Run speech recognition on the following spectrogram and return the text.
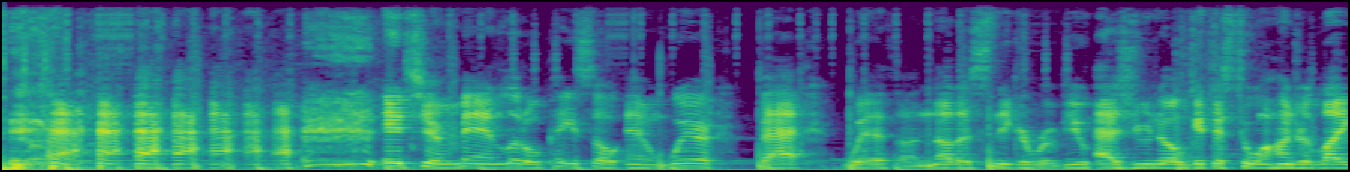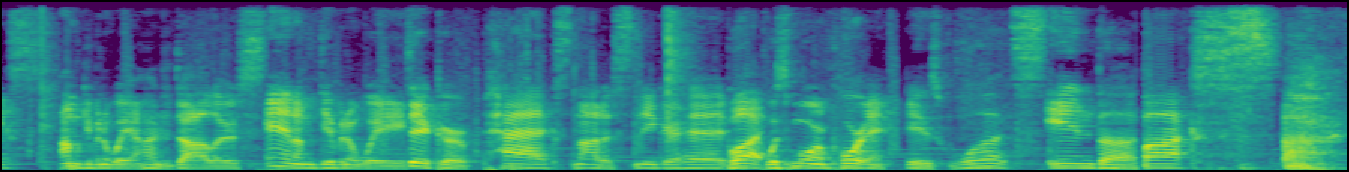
it's your man, Little Peso, and we're back with another sneaker review. As you know, get this to 100 likes, I'm giving away $100, and I'm giving away sticker packs, not a sneakerhead. But what's more important is what's in the box. Ugh,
